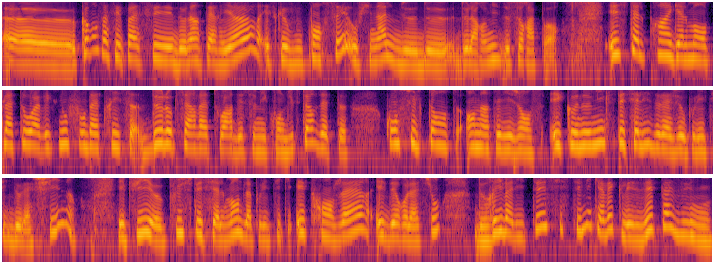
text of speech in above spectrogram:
comment ça s'est passé de l'intérieur Est-ce que vous pensez au final de, la remise de ce rapport. Estelle Prin également en plateau avec nous, fondatrice de l'Observatoire des semi-conducteurs. Vous êtes consultante en intelligence économique, spécialiste de la géopolitique de la Chine et puis euh, plus spécialement de la politique étrangère et des relations de rivalité systémique avec les États-Unis.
